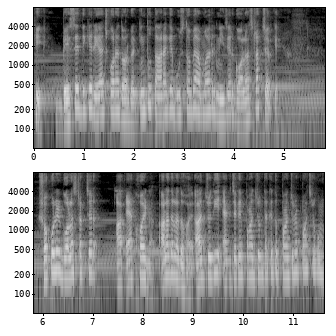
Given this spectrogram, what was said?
ঠিক বেসের দিকে রেয়াজ করা দরকার, কিন্তু তার আগে বুঝতে হবে আমার নিজের গলার স্ট্রাকচারকে সকলের গলা স্ট্রাকচার এক হয় না, আলাদা আলাদা হয়। আর যদি এক জায়গায় পাঁচজন থাকে, তো পাঁচজনের পাঁচ রকম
